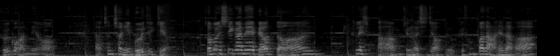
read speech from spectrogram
좋을 것 같네요. 자, 천천히 보여드릴게요. 저번 시간에 배웠던 클래식팜 기억나시죠? 이렇게 손바닥 안에다가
